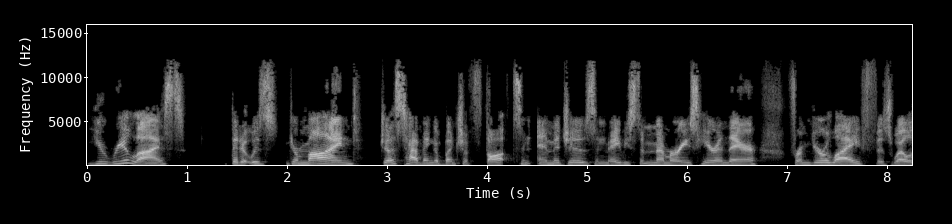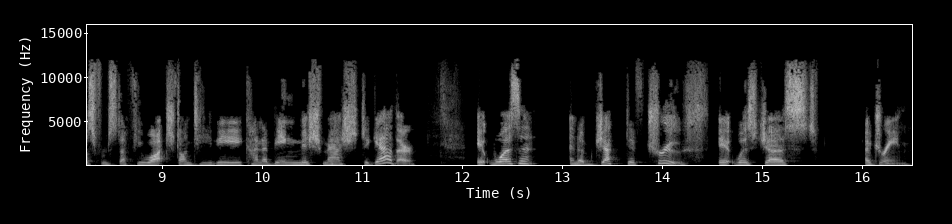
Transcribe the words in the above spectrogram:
you realize that it was your mind just having a bunch of thoughts and images and maybe some memories here and there from your life as well as from stuff you watched on TV kind of being mishmashed together it wasn't an objective truth. It was just a dream.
